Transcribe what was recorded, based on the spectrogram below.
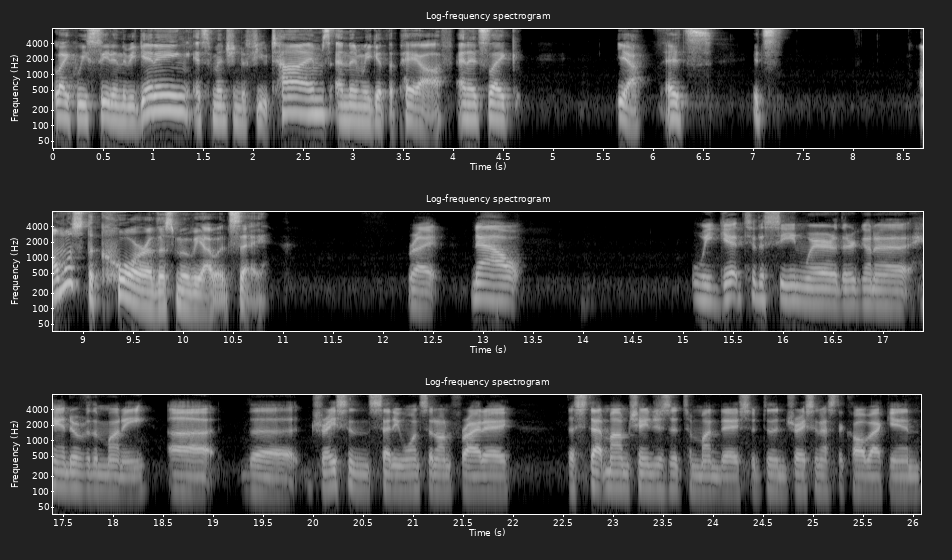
Like we see it in the beginning, it's mentioned a few times, and then we get the payoff, and it's like, yeah, it's it's almost the core of this movie, I would say. Right now, we get to the scene where they're gonna hand over the money. Uh, the Draisen said he wants it on Friday. The stepmom changes it to Monday, so then Draisen has to call back in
